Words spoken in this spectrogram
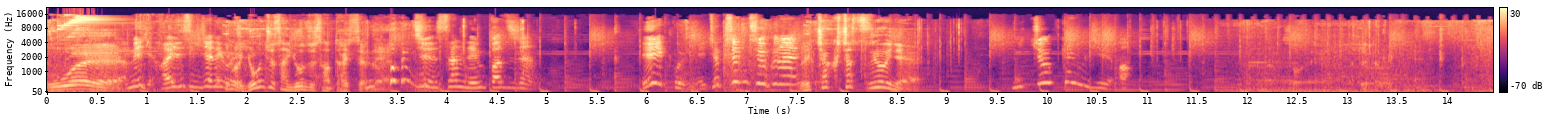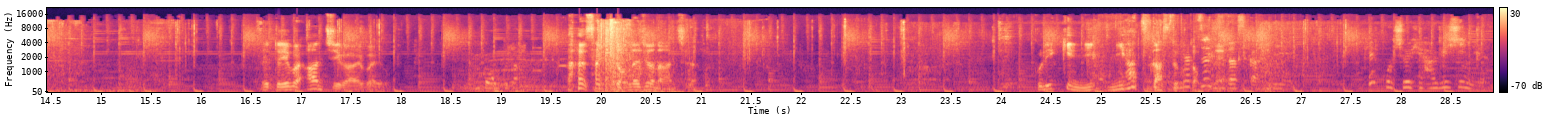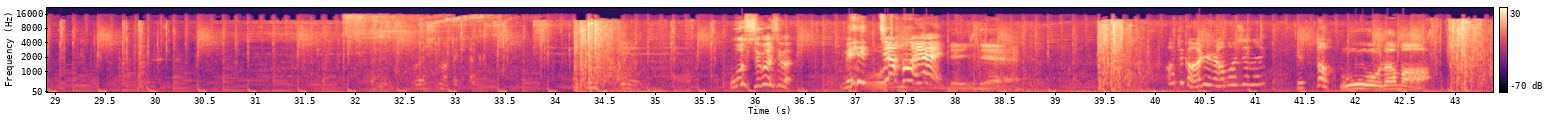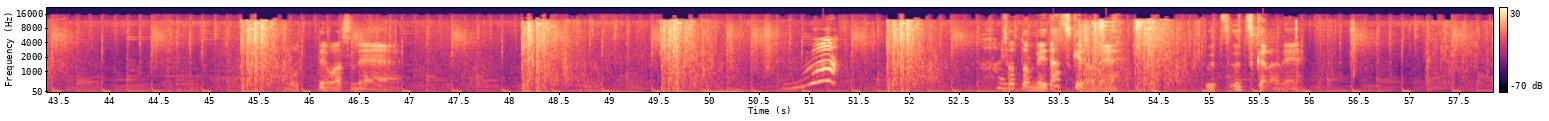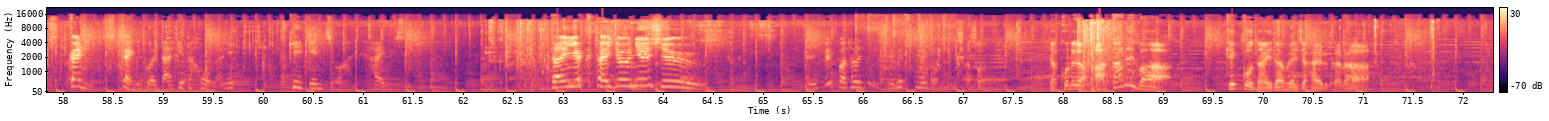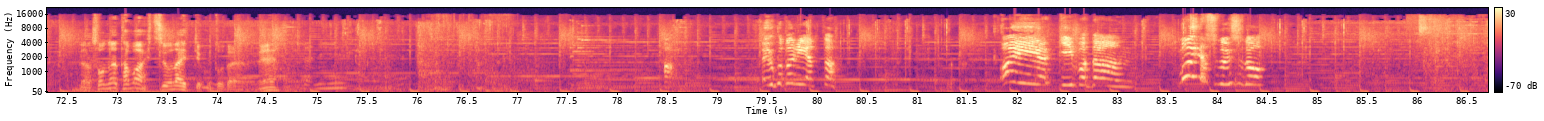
おい。ダメージ入りすぎじゃねえこ今れ4343って入ってたよね。43連発じゃん。えこれめちゃくちゃ強くない？めちゃくちゃ強いね。二丁拳銃。あ。そうね。やっといた方がいいねえっとやばいアンチがやばいよ。本当だあさっきと同じようなアンチだ。これ一気に 2, 発出すってことだもんね。出すからね。結構消費激しいんだよねよしまた来た。おすごいすごい。めっちゃ速い。おいいねいいね。あてかあれラマじゃない？やった。おおラマ。持ってますね。うわ！はい。ちょっと目立つけどね。撃つ撃つからね。しっかりしっかりこうやって開けた方がね経験値も入るし弾薬大量入手。ペッパー食べてるモードあそう。ねいやこれが当たれば結構大ダメージ入るからだからそんな弾は必要ないっていうことだよね。だね。あいうことにやった。おいラッキーパターン。マイナスの椅子だ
